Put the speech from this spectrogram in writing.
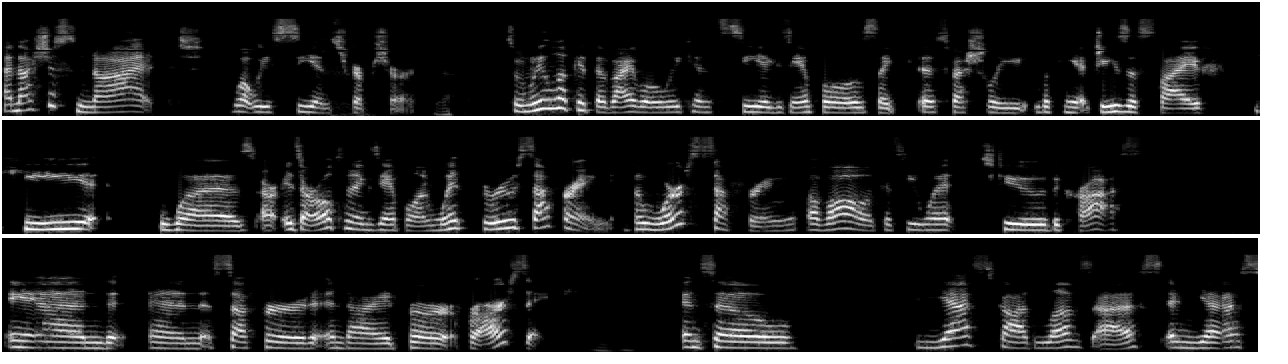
And that's just not what we see in scripture. Yeah. So when we look at the Bible, we can see examples like especially looking at Jesus' life, he was our, is our ultimate example and went through suffering, the worst suffering of all because he went to the cross and and suffered and died for for our sake. Mm-hmm. And so yes, God loves us and yes,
